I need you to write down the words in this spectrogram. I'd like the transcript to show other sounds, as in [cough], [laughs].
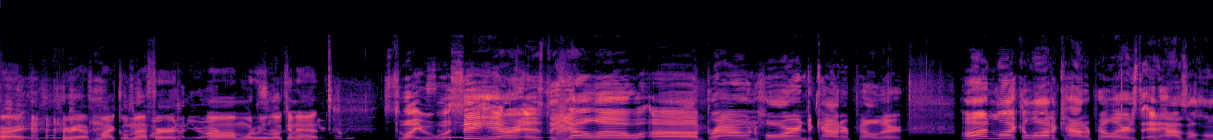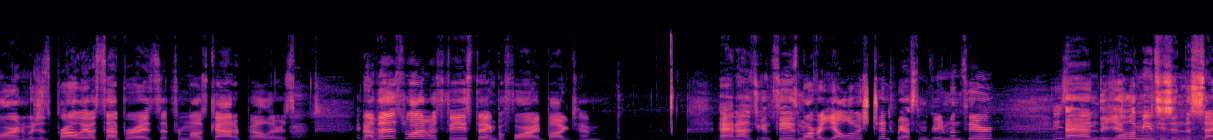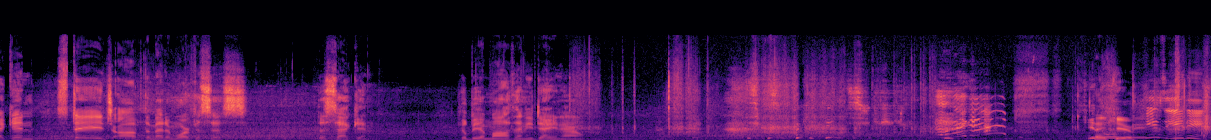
All right, here we have Michael Mefford. Um, what are we looking at? So what you will see here is the yellow, uh, brown horned caterpillar. Unlike a lot of caterpillars, it has a horn, which is probably what separates it from most caterpillars. Now this one was feasting before I bugged him. And as you can see, he's more of a yellowish tint. We have some green ones here. And the yellow means he's in the second stage of the metamorphosis. The second. He'll be a moth any day now. [laughs] Thank you. He's eating.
